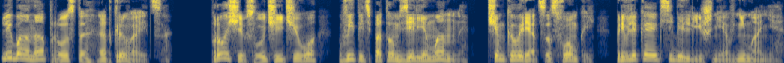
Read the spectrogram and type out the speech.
либо она просто открывается. Проще, в случае чего, выпить потом зелье манны, чем ковыряться с Фомкой, привлекая к себе лишнее внимание.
